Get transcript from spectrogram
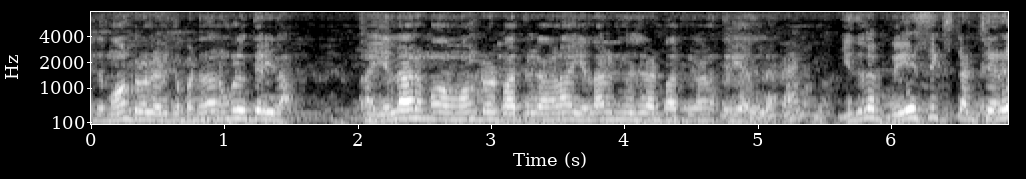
இது மவுண்ட் ரோல் எடுக்கப்பட்டதா? உங்களுக்கு தெரியலாம். ஆனால் எல்லாரும் மவுண்ட் ரோல் பார்த்துருக்காங்களா? எல்லாரும் நியூசிலாந்து பார்த்துருக்காங்களா தெரியாதுல்ல. இதில் basic structure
